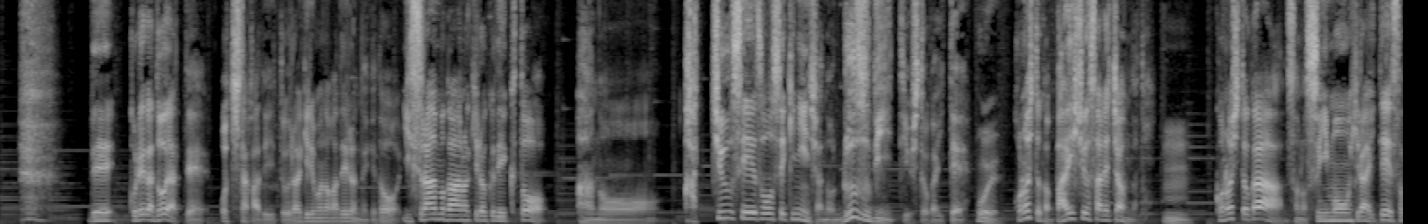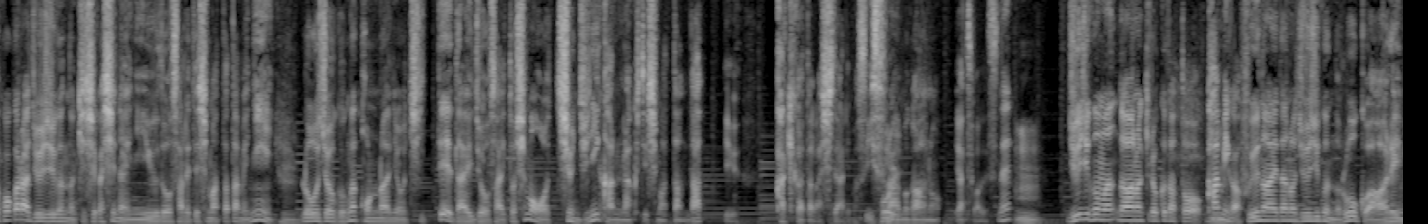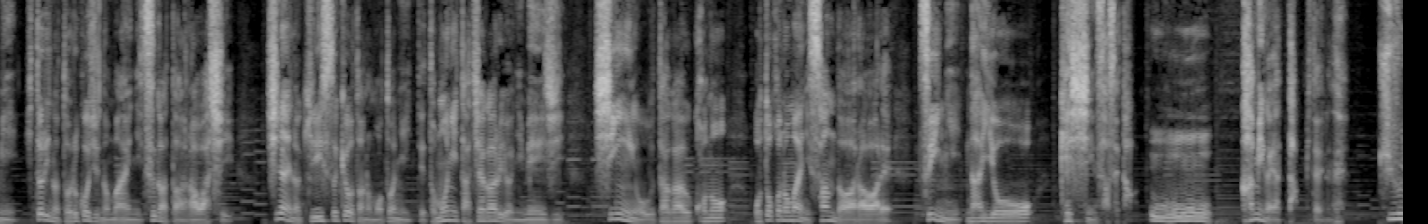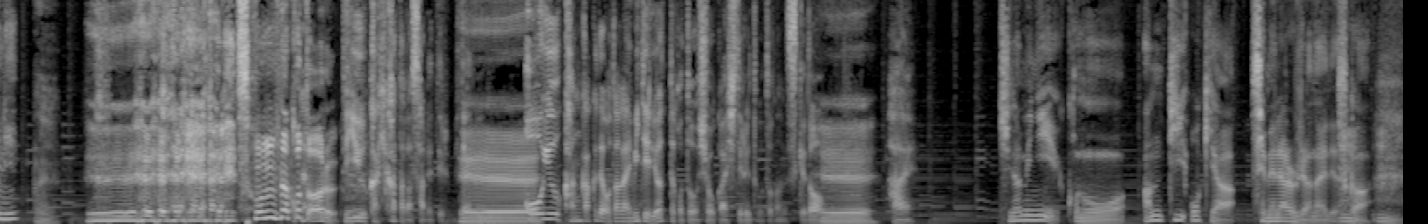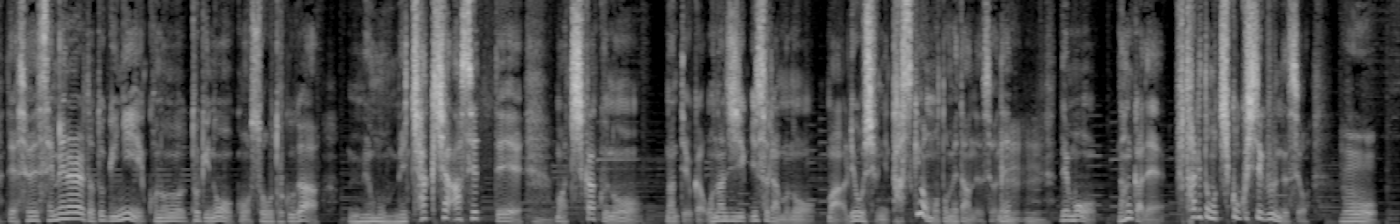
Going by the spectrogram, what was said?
でこれがどうやって落ちたかでいうと裏切り者が出るんだけどイスラーム側の記録でいくとあの甲冑製造責任者のルズビーっていう人がいてこの人が買収されちゃうんだと。うん。この人がその水門を開いてそこから十字軍の騎士が市内に誘導されてしまったためにうん。籠城軍が混乱に陥って大城塞都市も瞬時に陥落してしまったんだっていう書き方がしてあります。イスラム側のやつはですね。うん。十字軍側の記録だと神が冬の間の十字軍のロークを憐れみ一人のトルコ人の前に姿を現し市内のキリスト教徒のもとに行って共に立ち上がるように命じ真意を疑うこの男の前に三度現れついに内容を決心させた。おお。神がやったみたいなね、急に？うん、っへえ。そんなことある？ていう書き方がされてるみたいな。こういう感覚でお互い見てるよってことを紹介してるってことなんですけど、はい。ちなみにこのアンティオキア攻められるじゃないですか、うんでそれ攻められた時にこの時のこう総督がもうめちゃくちゃ焦って、うん。まあ、近くのなんていうか同じイスラムのまあ領主に助けを求めたんですよね、うんでもなんかね2人とも遅刻してくるんですよ。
